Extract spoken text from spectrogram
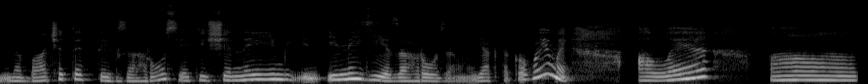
не бачите тих загроз, які ще не і не є загрозами як таковими, але а,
